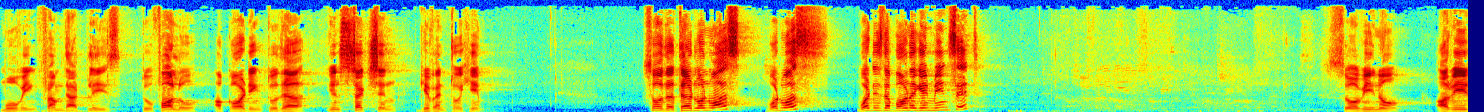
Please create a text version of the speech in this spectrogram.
moving from that place to follow according to the instruction given to him. So the third one was what was? What is the born again means it? So we know. Are we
